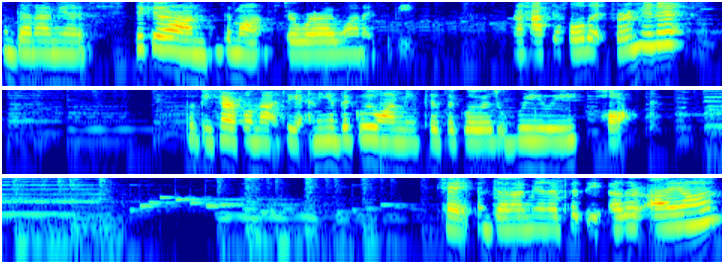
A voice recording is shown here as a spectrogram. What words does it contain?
And then I'm gonna stick it on the monster where I want it to be. I have to hold it for a minute. But be careful not to get any of the glue on me because the glue is really hot. Okay, and then I'm going to put the other eye on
